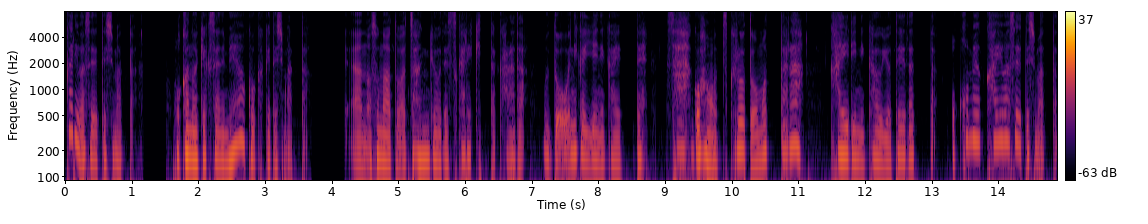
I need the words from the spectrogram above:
かり忘れてしまった。他のお客さんに迷惑をかけてしまった。あのその後は残業で疲れ切った体もうどうにか家に帰ってさあご飯を作ろうと思ったら帰りに買う予定だった。お米を買い忘れてしまった。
